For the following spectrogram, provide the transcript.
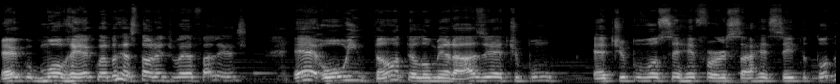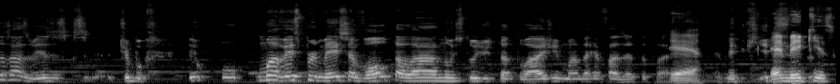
É morrer quando o restaurante vai à falência. É, ou então a telomerase é tipo um é tipo você reforçar a receita todas as vezes. Tipo, uma vez por mês você volta lá no estúdio de tatuagem e manda refazer a tatuagem. É. É meio que isso. É meio que isso.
